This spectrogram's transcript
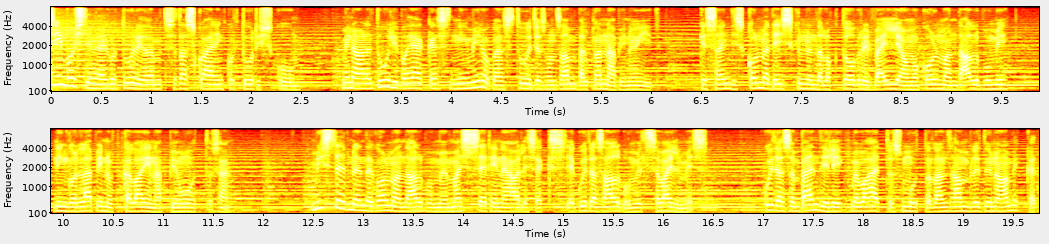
siin Postimehe kultuuritoimetuse taskuhääling Kultuurist Kuum. mina olen Tuuli Põhjakas ning minuga on stuudios ansambel Kannabinõid, kes andis kolmeteistkümnendal oktoobril välja oma kolmanda albumi ning on läbinud ka line-up'i muutuse. mis teeb nende kolmanda albumi mass erinäoliseks ja kuidas album üldse valmis? kuidas on bändiliikme vahetus muutnud ansambli dünaamikat?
